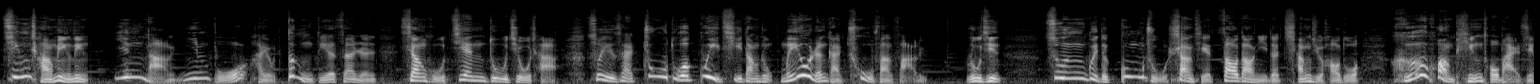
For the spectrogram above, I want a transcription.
经常命令。殷党、殷伯还有邓蝶三人相互监督纠察，所以在诸多贵戚当中，没有人敢触犯法律。如今，尊贵的公主尚且遭到你的强取豪夺，何况平头百姓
